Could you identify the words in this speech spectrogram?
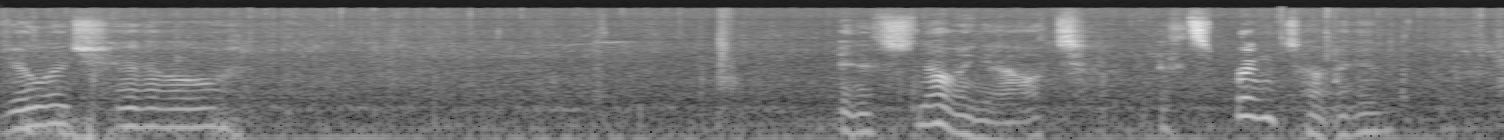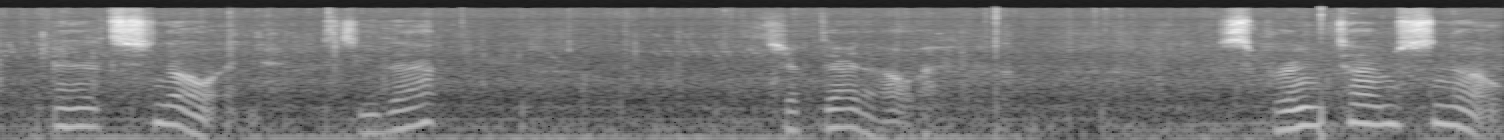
Village Hill. And it's snowing out. It's springtime. And it's snowing. See that? Check that out. Springtime snow.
